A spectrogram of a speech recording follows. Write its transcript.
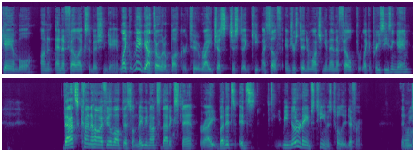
gamble on an NFL exhibition game. Like maybe I'd throw in a buck or two, right? Just just to keep myself interested in watching an NFL like a preseason game. That's kind of how I feel about this one. Maybe not to that extent, right? But it's it's I mean Notre Dame's team is totally different than oh we've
